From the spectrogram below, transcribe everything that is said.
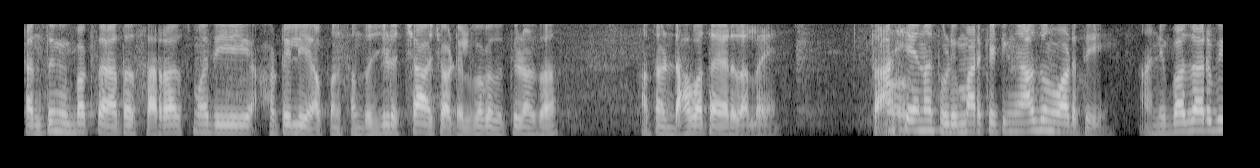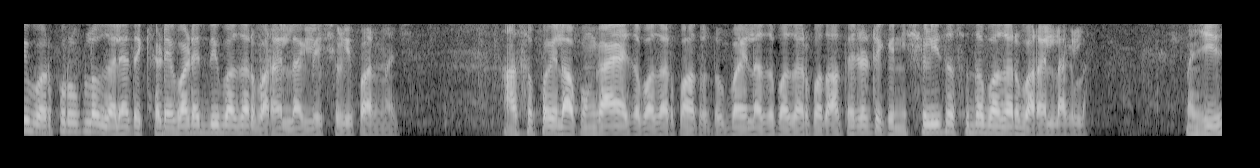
कारण तुम्ही बघता आता सर्रासमध्ये हॉटेल आपण समजा जिकडं चहाचे हॉटेल बघतो तिकडं आता आता ढाबा तयार झाला आहे तर अशी आहे ना थोडी मार्केटिंग अजून वाढते. आणि बाजार बी भरपूर उपलब्ध झाले. आता खेडेपाड्यात बी बाजार भरायला लागले शेळी पालनाचे. असं पहिलं आपण गायाचा बाजार पाहत होतो बैलाचा बाजार पाहतो आता त्या ठिकाणी शेळीचा सुद्धा बाजार भरायला लागला. म्हणजे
